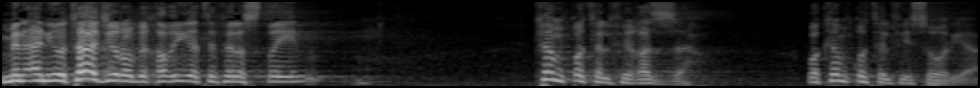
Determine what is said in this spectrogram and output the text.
من أن يتاجروا بقضية فلسطين؟ كم قتل في غزة وكم قتل في سوريا؟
